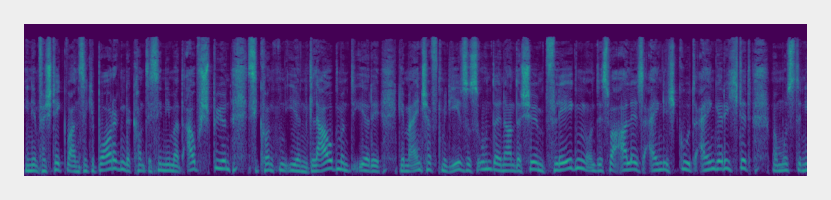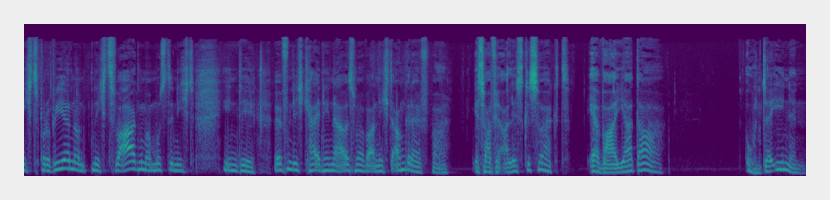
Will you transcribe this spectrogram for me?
in dem Versteck waren sie geborgen, da konnte sie niemand aufspüren, sie konnten ihren Glauben und ihre Gemeinschaft mit Jesus untereinander schön pflegen und es war alles eigentlich gut eingerichtet, man musste nichts probieren und nichts wagen, man musste nicht in die Öffentlichkeit hinaus, man war nicht angreifbar. Es war für alles gesorgt. Er war ja da. Unter ihnen.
